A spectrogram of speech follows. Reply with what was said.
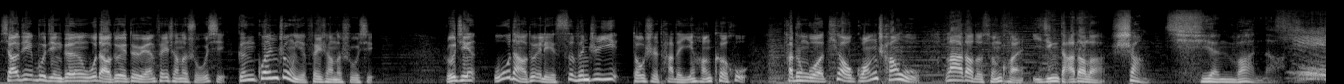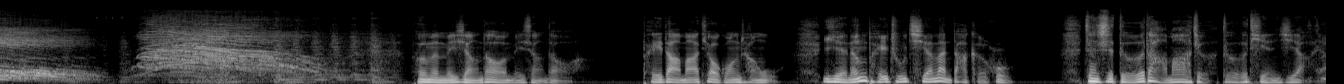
小季不仅跟舞蹈队队员非常的熟悉，跟观众也非常的熟悉。如今，舞蹈队里四分之一都是他的银行客户。他通过跳广场舞拉到的存款已经达到了上千万呢！哇！朋友们，没想到啊，没想到啊，陪大妈跳广场舞也能陪出千万大客户，真是得大妈者得天下呀！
